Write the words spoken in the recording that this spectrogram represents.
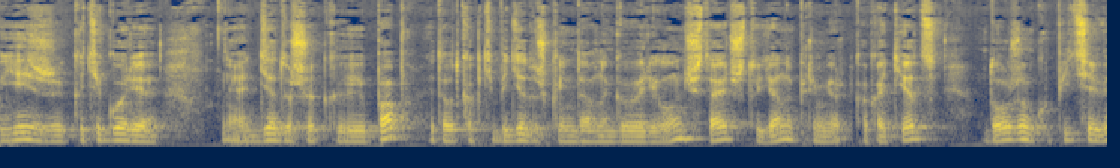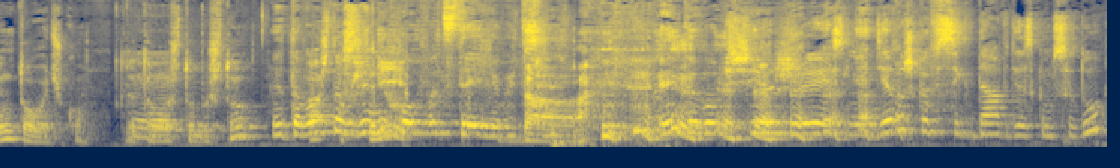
Есть же категория дедушек и пап, это вот как тебе дедушка недавно говорил, он считает, что я, например, как отец, должен купить себе винтовочку. Для mm. того, чтобы что? Для того, чтобы Отстрел... женихов отстреливать. Да. Это вообще жесть. Меня дедушка всегда в детском саду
